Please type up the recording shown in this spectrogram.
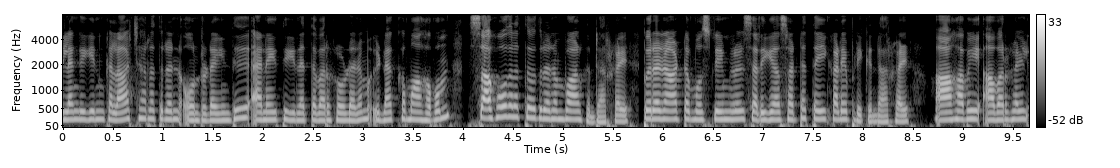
இலங்கையின் கலாச்சாரத்துடன் ஒன்றிணைந்து அனைத்து இனத்தவர்களுடனும் இணக்கமாகவும் சகோதரத்துவத்துடனும் வாழ்கின்றார்கள். பிற நாட்டு முஸ்லிம்கள் சரியா சட்டத்தை கடைபிடிக்கின்றார்கள். ஆகவே அவர்கள்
